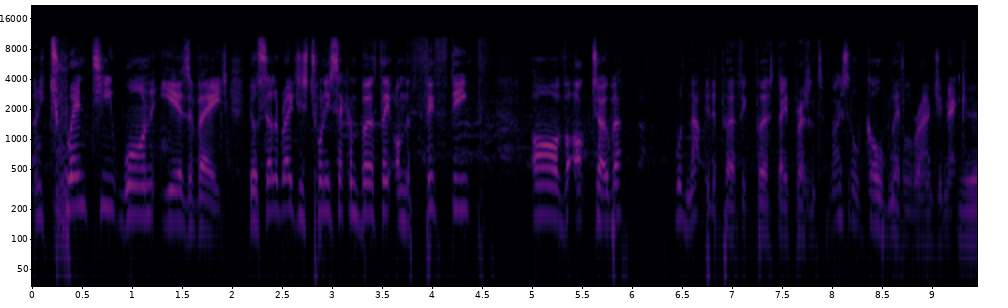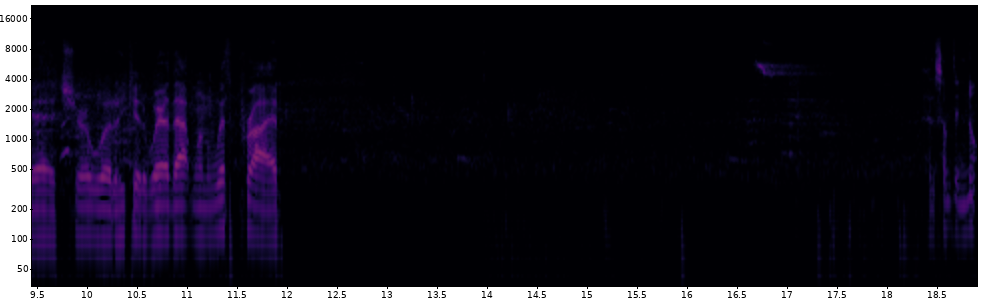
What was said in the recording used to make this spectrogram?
Only 21 years of age. He'll celebrate his 22nd birthday on the 15th of October. Wouldn't that be the perfect birthday present? Nice little gold medal around your neck. Yeah, it sure would. He could wear that one with pride. And something not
